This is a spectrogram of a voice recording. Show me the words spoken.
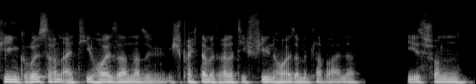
vielen größeren IT-Häusern, also ich spreche da mit relativ vielen Häusern mittlerweile, die ist schon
